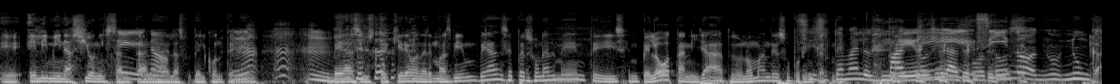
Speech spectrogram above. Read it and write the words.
eh, eliminación instantánea no. de las- del contenido. Vea si usted quiere mandar, más bien véanse personalmente y se empelotan y ya, pero no mande eso por Sí, internet. tema de los ¿Pa' videos y las fotos. Sí, no, nu- nunca.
